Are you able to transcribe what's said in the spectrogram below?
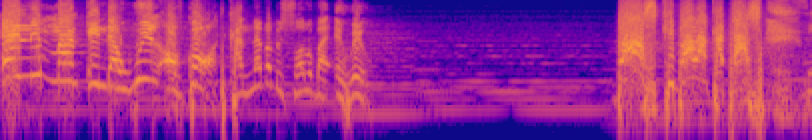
Any man in the will of God can never be swallowed by a whale. Bash kibala katash. See.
